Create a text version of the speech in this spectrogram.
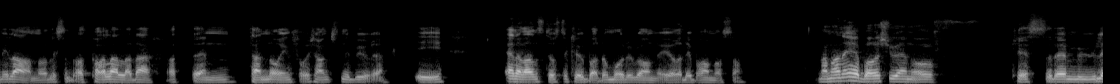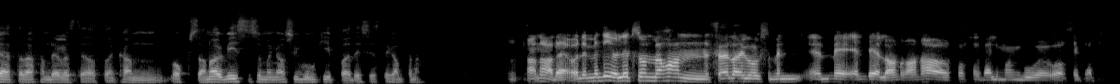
Milan, og liksom dratt paralleller der. At en tenåring får sjansen i buret i en av verdens største klubber. Da må du gå an å gjøre det i Brann også. Men han er bare 21 år, Chris, så det er muligheter der fremdeles til at han kan vokse. Han har jo vist seg som en ganske god keeper de siste kampene. Han har det. det. Men det er jo litt sånn med han, føler jeg også, men med en del andre. Han har fortsatt veldig mange gode år sikkert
